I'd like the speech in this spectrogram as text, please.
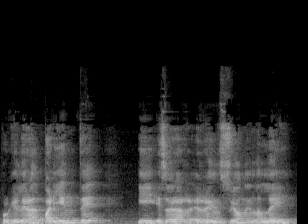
porque él era el pariente y eso era redención en la ley,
